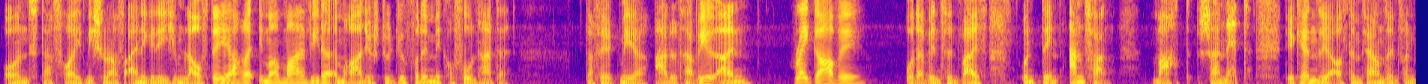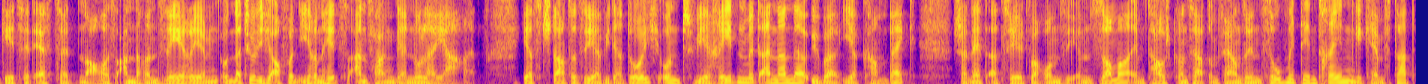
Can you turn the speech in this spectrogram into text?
Und da freue ich mich schon auf einige, die ich im Lauf der Jahre immer mal wieder im Radiostudio vor dem Mikrofon hatte. Da fällt mir Adel Tawil ein, Ray Garvey oder Vincent Weiss und den Anfang macht Jeanette. Wir kennen sie ja aus dem Fernsehen von GZSZ und auch aus anderen Serien und natürlich auch von ihren Hits Anfang der Nullerjahre. Jetzt startet sie ja wieder durch und wir reden miteinander über ihr Comeback. Jeanette erzählt, warum sie im Sommer im Tauschkonzert im Fernsehen so mit den Tränen gekämpft hat,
